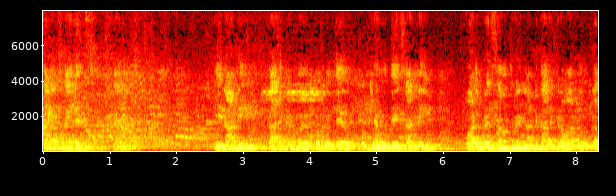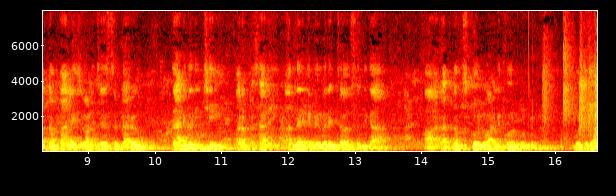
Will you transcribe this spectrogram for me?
hello ఈనాటి కార్యక్రమం యొక్క ముద్దే ముఖ్య ఉద్దేశాన్ని వాళ్ళు ప్రతి సంవత్సరం ఇలాంటి కార్యక్రమాలు రత్నం కాలేజీ వాళ్ళు చేస్తుంటారు. దాని గురించి మరొకసారి అందరికీ వివరించవలసిందిగా ఆ రత్నం స్కూల్ వాళ్ళని కోరుకుంటున్నాను. ముందుగా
